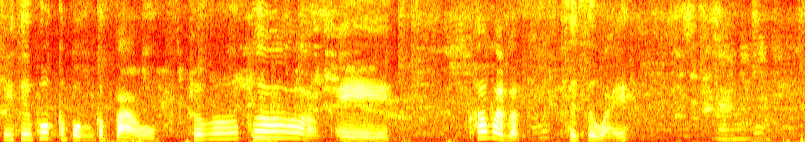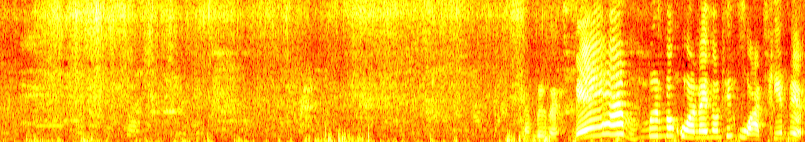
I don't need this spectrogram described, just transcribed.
ไปซื้อพวกกระโปรงกระเป๋า ซื้อพวกเอข้ามาแบบสวยๆทำนึงนะเดมมึนมาขวดอะไรตอนที่กูอัดคลิปเนี่ย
